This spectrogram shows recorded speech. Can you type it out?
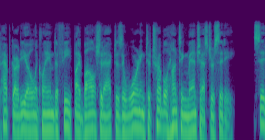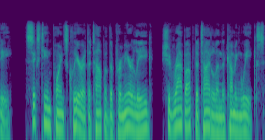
Pep Guardiola claimed defeat by Basel should act as a warning to treble-hunting Manchester City. City, 16 points clear at the top of the Premier League, should wrap up the title in the coming weeks.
